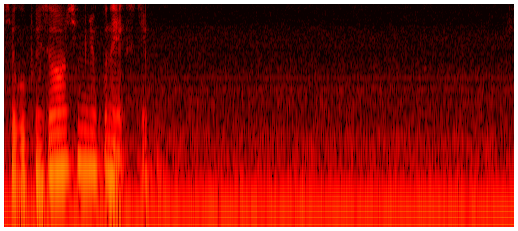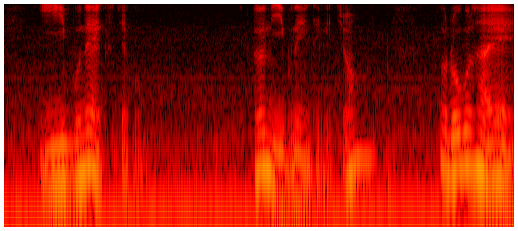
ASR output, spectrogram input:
제곱해서 16분의 x제곱. 2분의 x제곱. 은 2분의 1 되겠죠. 그 로그 4에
